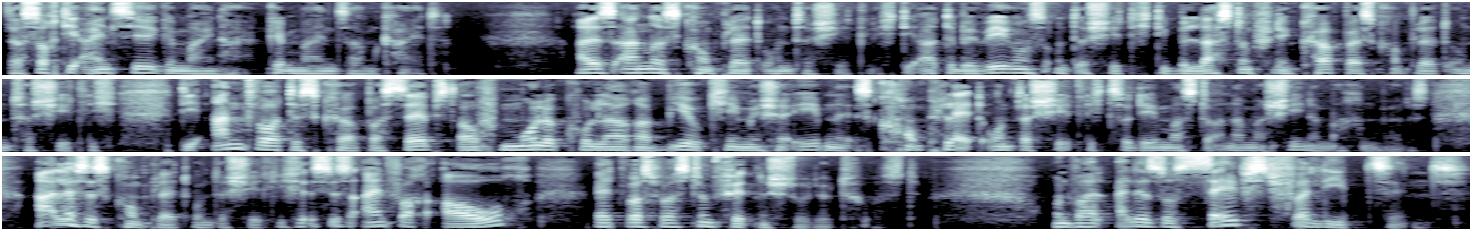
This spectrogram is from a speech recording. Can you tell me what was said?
Das ist auch die einzige Gemeinsamkeit. Alles andere ist komplett unterschiedlich. Die Art der Bewegung ist unterschiedlich. Die Belastung für den Körper ist komplett unterschiedlich. Die Antwort des Körpers, selbst auf molekularer, biochemischer Ebene, ist komplett unterschiedlich zu dem, was du an der Maschine machen würdest. Alles ist komplett unterschiedlich. Es ist einfach auch etwas, was du im Fitnessstudio tust. Und weil alle so selbstverliebt sind,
